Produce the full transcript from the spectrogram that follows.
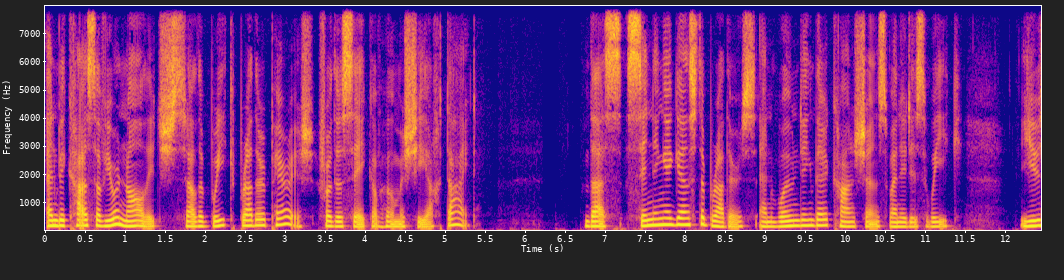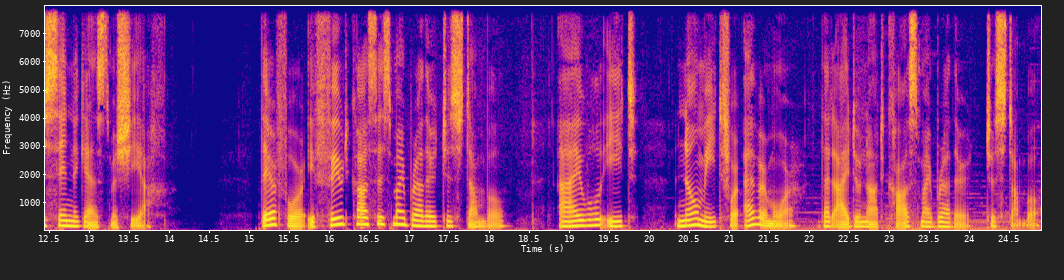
And because of your knowledge shall the weak brother perish, for the sake of whom Mashiach died. Thus, sinning against the brothers and wounding their conscience when it is weak, you sin against Mashiach. Therefore, if food causes my brother to stumble, I will eat no meat for evermore, that I do not cause my brother to stumble.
